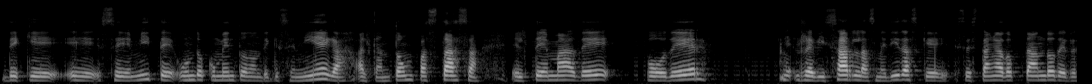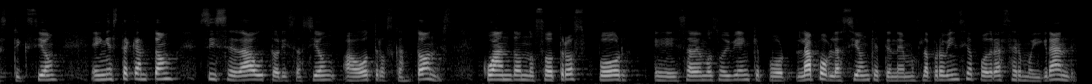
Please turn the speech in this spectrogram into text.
de que se emite un documento donde que se niega al Cantón Pastaza el tema de poder revisar las medidas que se están adoptando de restricción en este cantón si se da autorización a otros cantones, cuando nosotros por eh, sabemos muy bien que por la población que tenemos, la provincia podrá ser muy grande,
